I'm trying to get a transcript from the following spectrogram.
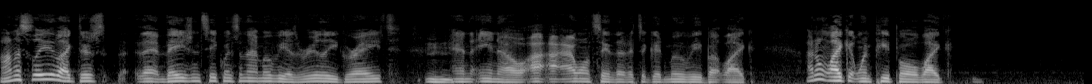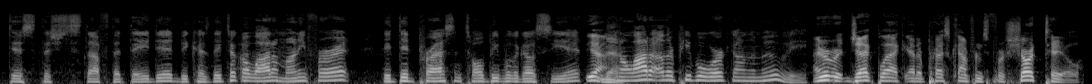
Honestly, like there's the invasion sequence in that movie is really great, Mhm. and you know I I won't say that it's a good movie, but like I don't like it when people like diss the sh- stuff that they did because they took a lot of money for it. They did press and told people to go see it. Yeah. Yeah. and a lot of other people worked on the movie. I remember Jack Black at a press conference for Shark Tale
